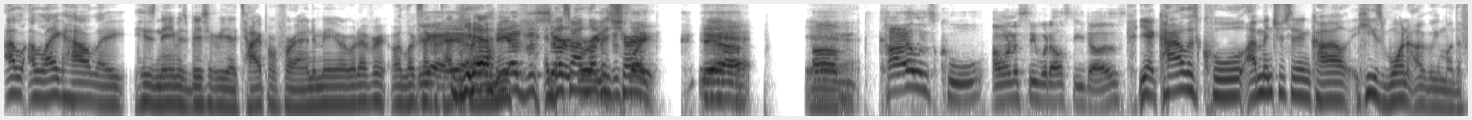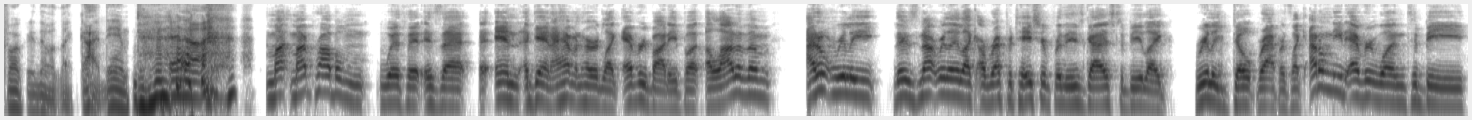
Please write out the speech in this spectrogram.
I, I like how like his name is basically a typo for anime or whatever, or looks like a typo yeah. for Yeah. He has the shirt. And that's why I love his shirt. like- yeah. yeah. Um, Kyle is cool. I want to see what else he does. yeah, Kyle is cool. I'm interested in Kyle. He's one ugly motherfucker though. Like, goddamn. And uh, My my problem with it is that, and again, I haven't heard like everybody, but a lot of them, I don't really. There's not really like a reputation for these guys to be like really dope rappers. Like, I don't need everyone to be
